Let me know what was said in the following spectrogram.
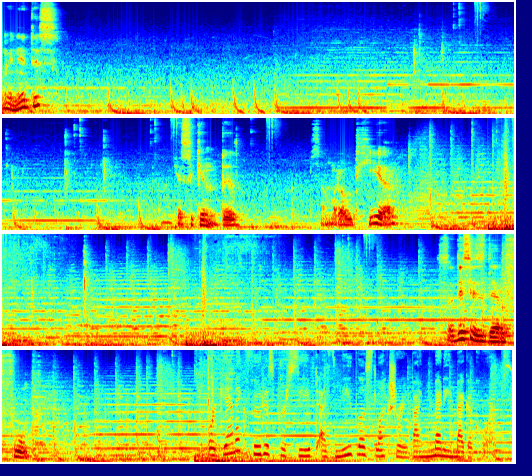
Do we need this? I guess we can build some road here. So this is their food. Organic food is perceived as needless luxury by many megacorps.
